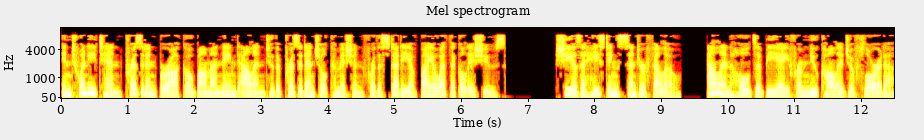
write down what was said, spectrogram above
In 2010 President Barack Obama named Allen to the Presidential Commission for the Study of Bioethical Issues. She is a Hastings Center Fellow. Allen holds a BA from New College of Florida.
